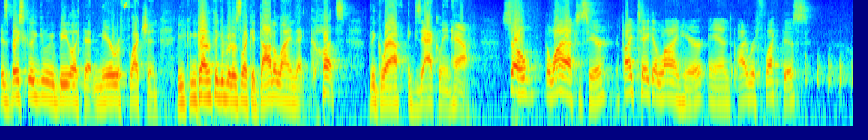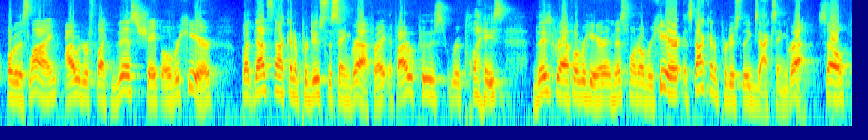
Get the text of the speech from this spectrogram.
is basically going to be like that mirror reflection. You can kind of think of it as like a dotted line that cuts the graph exactly in half. So the y-axis here, if I take a line here and I reflect this over this line, I would reflect this shape over here, but that's not going to produce the same graph, right? If I replace this graph over here and this one over here, it's not going to produce the exact same graph. So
